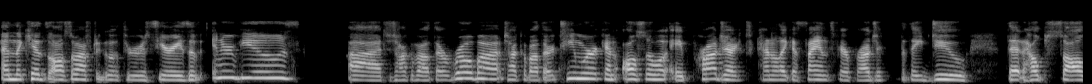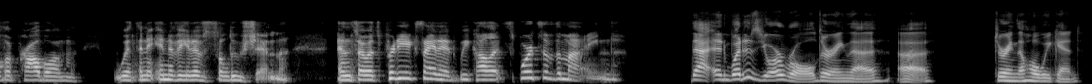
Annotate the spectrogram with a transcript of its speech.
And the kids also have to go through a series of interviews uh, to talk about their robot, talk about their teamwork, and also a project, kind of like a science fair project that they do that helps solve a problem with an innovative solution. And so it's pretty excited. We call it Sports of the Mind. That and what is your role during the uh during the whole weekend?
